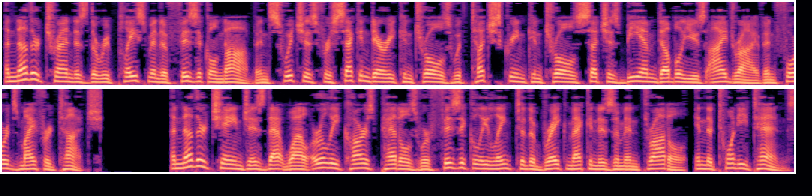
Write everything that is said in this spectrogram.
Another trend is the replacement of physical knob and switches for secondary controls with touchscreen controls such as BMW's iDrive and Ford's MyFord Touch. Another change is that while early cars' pedals were physically linked to the brake mechanism and throttle, in the 2010s,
